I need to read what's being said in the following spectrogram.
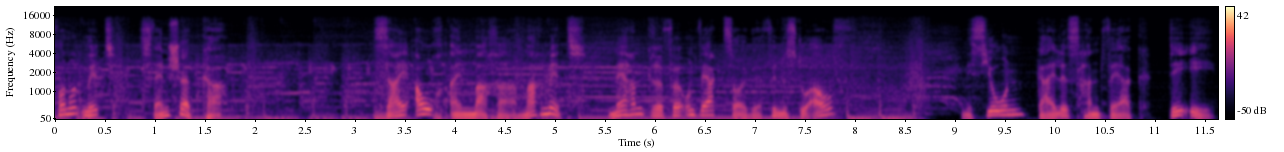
Von und mit Sven Schöpker. Sei auch ein Macher, mach mit. Mehr Handgriffe und Werkzeuge findest du auf missiongeileshandwerk.de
